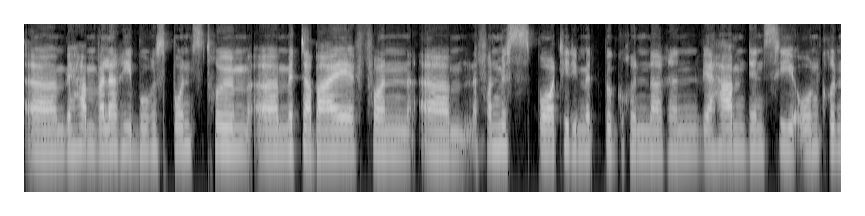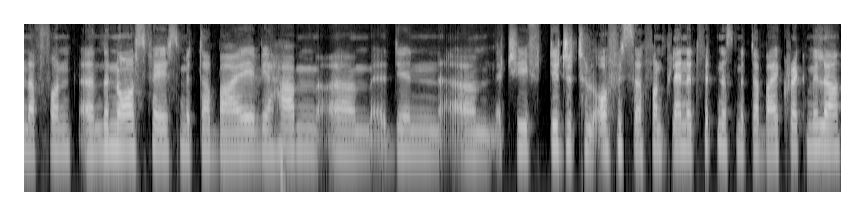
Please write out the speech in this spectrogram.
Ähm, wir haben Valerie Boris Bundström äh, mit dabei von, ähm, von Miss Sporty, die Mitbegründerin. Wir haben den CEO und Gründer von äh, The North Face mit dabei. Wir haben ähm, den ähm, Chief Digital Officer von Planet Fitness mit dabei, Craig Miller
